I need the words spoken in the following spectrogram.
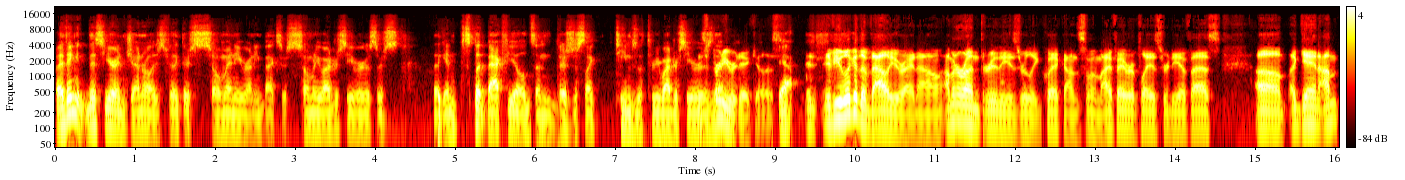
But I think this year in general, I just feel like there's so many running backs, there's so many wide receivers, there's like in split backfields, and there's just like teams with three wide receivers. It's pretty that, ridiculous. Yeah. If you look at the value right now, I'm going to run through these really quick on some of my favorite plays for DFS. Um, again, I'm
